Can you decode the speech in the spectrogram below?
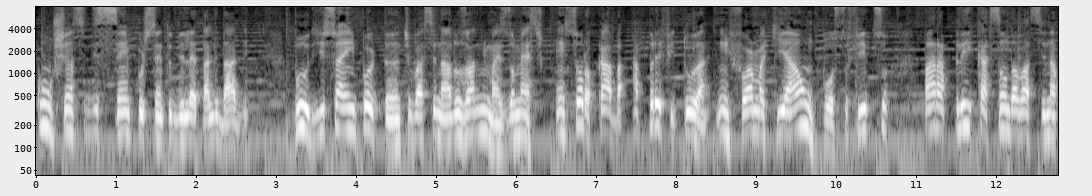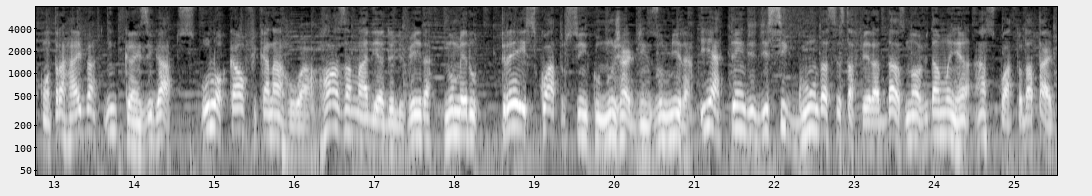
com chance de 100% de letalidade. Por isso é importante vacinar os animais domésticos. Em Sorocaba, a prefeitura informa que há um posto fixo para aplicação da vacina contra a raiva em cães e gatos. O local fica na rua Rosa Maria de Oliveira, número 345 no Jardim Zumira e atende de segunda a sexta-feira das 9 da manhã às 4 da tarde.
